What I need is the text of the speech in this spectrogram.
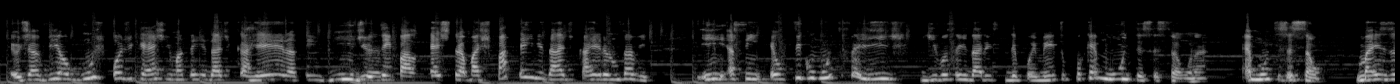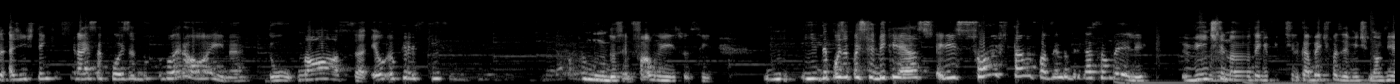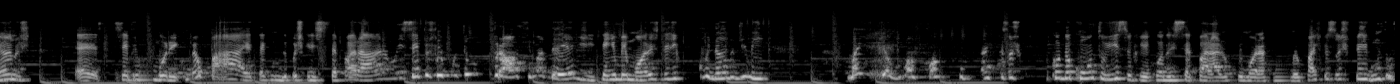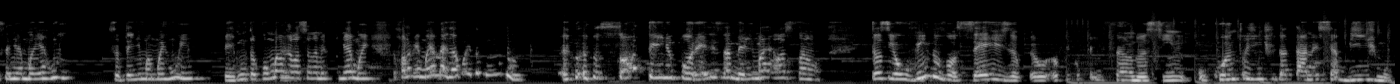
Eu já vi alguns podcasts de maternidade e carreira, tem vídeo, é. tem palestra, mas paternidade e carreira eu nunca vi. E, assim, eu fico muito feliz de vocês darem esse depoimento, porque é muita exceção, né? É muita exceção. Mas a gente tem que tirar essa coisa do, do herói, né? Do, nossa, eu, eu cresci do mundo, eu sempre falo isso, assim. E, e depois eu percebi que ele só estava fazendo a obrigação dele. 29, eu tenho, acabei de fazer 29 anos, é, sempre morei com meu pai, até depois que eles se separaram, e sempre fui muito próxima dele. Tenho memórias dele cuidando de mim. De alguma forma, as pessoas, quando eu conto isso, que quando eles se separaram, eu fui morar com meu pai, as pessoas perguntam se minha mãe é ruim. Se eu tenho uma mãe ruim. Perguntam como é o relacionamento com minha mãe. Eu falo, minha mãe é a melhor mãe do mundo. Eu só tenho por eles a mesma relação. Então, assim, ouvindo vocês, eu, eu, eu fico pensando, assim, o quanto a gente ainda está nesse abismo,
